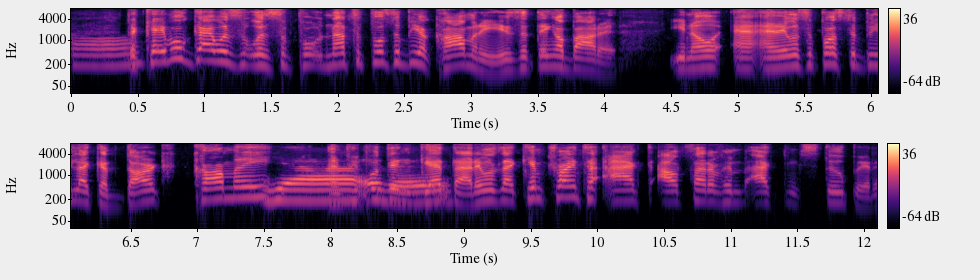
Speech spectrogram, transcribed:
Aw. The cable guy was was supposed not supposed to be a comedy. Is the thing about it, you know, and, and it was supposed to be like a dark comedy, yeah. and people didn't get that. It was like him trying to act outside of him acting stupid.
